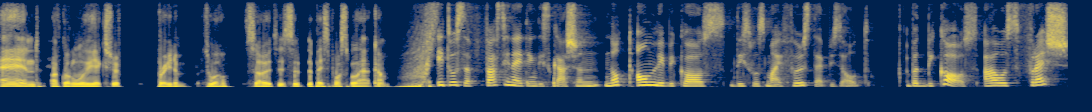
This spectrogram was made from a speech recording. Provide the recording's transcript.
and I've got all the extra freedom as well. So it's, it's a, the best possible outcome. It was a fascinating discussion, not only because this was my first episode, but because I was fresh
